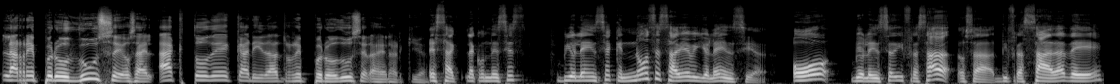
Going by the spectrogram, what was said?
la reproduce, o sea, el acto de caridad reproduce la jerarquía. Exacto, la condencia es violencia que no se sabe de violencia o violencia disfrazada, o sea, disfrazada de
